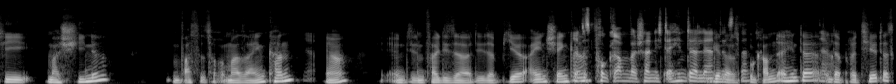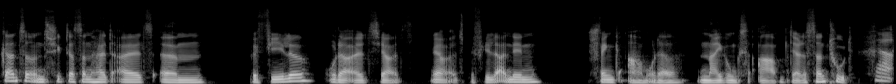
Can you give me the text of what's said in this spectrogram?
die Maschine, was es auch immer sein kann, Ja. In diesem Fall dieser, dieser Biereinschenker, Und das Programm wahrscheinlich dahinter lernt genau, das dann. Programm dahinter Ja. interpretiert das Ganze und schickt das dann halt als ähm, Befehle oder als, ja, als, ja, als Befehle an den Schwenkarm oder Neigungsarm, der das dann tut. Ja.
